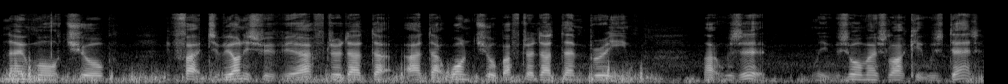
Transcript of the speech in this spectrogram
no more chub. In fact, to be honest with you, after I'd had that, had that one chub, after I'd had them bream, that was it. It was almost like it was dead.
